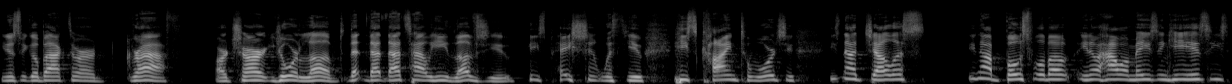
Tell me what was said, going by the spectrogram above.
You know, as we go back to our graph, our chart, you're loved. That, that, that's how He loves you. He's patient with you, He's kind towards you. He's not jealous. He's not boastful about, you know, how amazing he is. He's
